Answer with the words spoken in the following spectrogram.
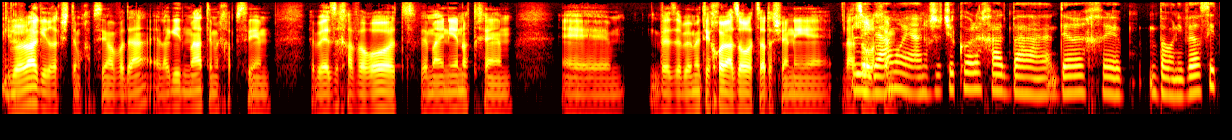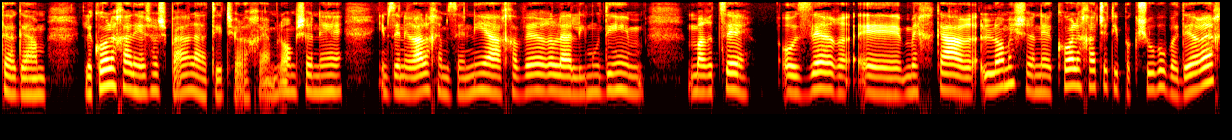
כאילו לא להגיד רק שאתם מחפשים עבודה, אלא להגיד מה אתם מחפשים, ובאיזה חברות, ומה עניין אתכם, אה, וזה באמת יכול לעזור לצד השני, אה, לעזור לכם. לגמרי, אני חושבת שכל אחד בדרך, אה, באוניברסיטה גם, לכל אחד יש השפעה על העתיד שלכם. לא משנה אם זה נראה לכם זניח, חבר ללימודים, מרצה, עוזר אה, מחקר, לא משנה, כל אחד שתיפגשו בו בדרך,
